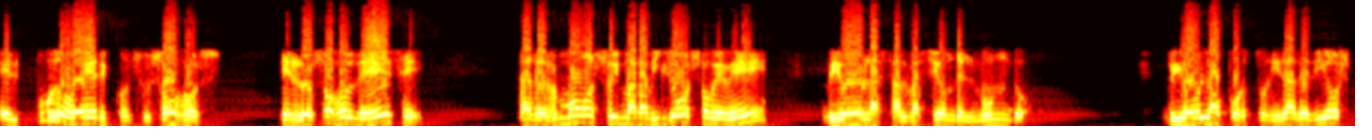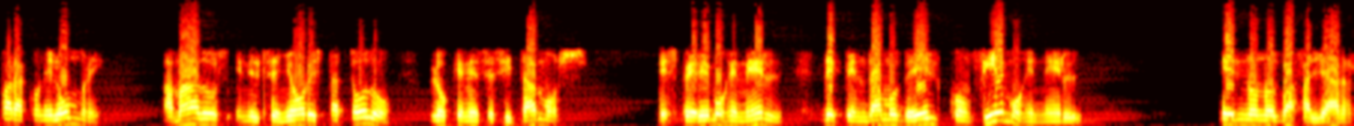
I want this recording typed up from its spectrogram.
Él pudo ver con sus ojos, en los ojos de ese tan hermoso y maravilloso bebé, vio la salvación del mundo, vio la oportunidad de Dios para con el hombre. Amados, en el Señor está todo lo que necesitamos. Esperemos en Él, dependamos de Él, confiemos en Él. Él no nos va a fallar.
